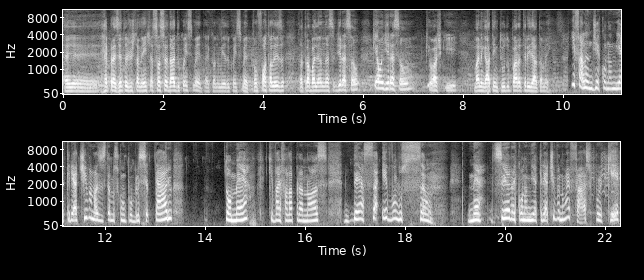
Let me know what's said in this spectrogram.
é, representa justamente a sociedade do conhecimento, a economia do conhecimento. Então Fortaleza está trabalhando nessa direção, que é uma direção que eu acho que Maringá tem tudo para trilhar também. E falando de economia criativa, nós estamos com um publicitário, Tomé, que vai falar para nós dessa evolução né? Ser economia criativa não é fácil, porque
